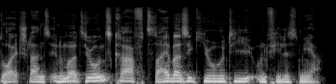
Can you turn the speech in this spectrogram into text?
Deutschlands Innovationskraft, Cybersecurity und vieles mehr.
